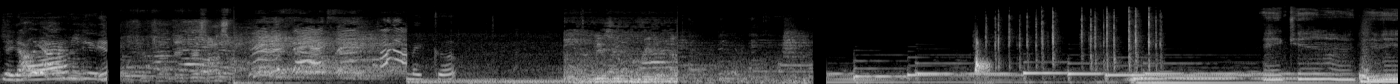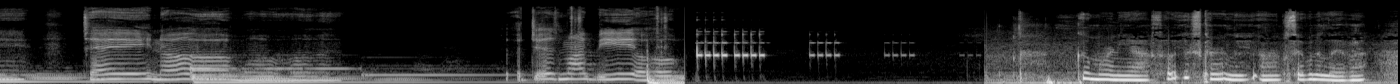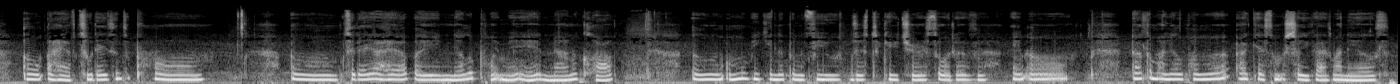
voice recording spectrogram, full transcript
Yeah, y'all gotta be Makeup. Making I can't take no more. So it just might be a hope. Good morning, y'all. So it's currently um 7-Eleven. Um, I have two days into prom. Um, today I have a nail appointment at nine o'clock. Um, I'm gonna be getting up in a few just to get dressed sort of And um, after my nail appointment, I guess I'm gonna show you guys my nails.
